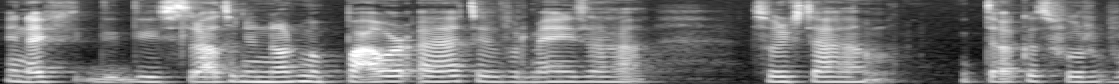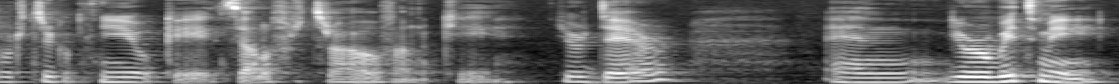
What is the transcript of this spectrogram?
En echt, die, straalt een enorme power uit. En voor mij is dat, zorgt dat telkens voor, voor terug opnieuw, oké, zelfvertrouwen van oké, you're there. And you're with me.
